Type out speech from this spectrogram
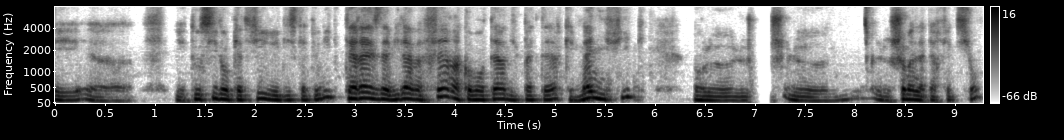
euh, est, aussi dans le catéchisme de l'Église catholique. Thérèse d'Avila va faire un commentaire du Pater qui est magnifique dans le, chemin de la perfection.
